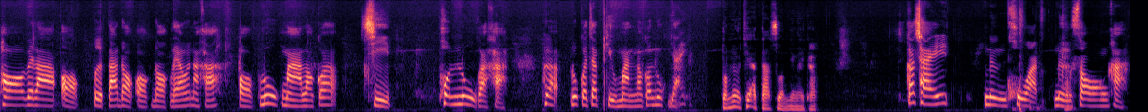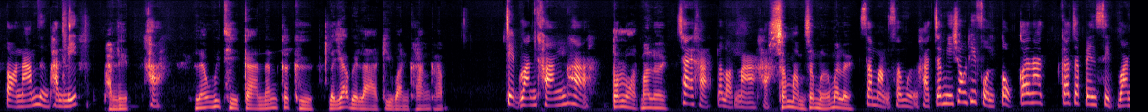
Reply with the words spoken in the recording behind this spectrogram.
พอเวลาออกเปิดตาดอกออกดอกแล้วนะคะ ออกลูกมาเราก็ฉีดพ่นลูกอะค่ะ เพื่อลูกก็จะผิวมันแล้วก็ลูกใหญ่ ตอนนี้นเราใช้อัตราส่วนยังไงครับ ก็ใช้หนึ่งขวดหนึ่งซองค่ะ ต่อน้ำหนึ่งพันลิตรพันลิตรค่ะ แล้ววิธีการนั้นก็คือระยะเวลากี่วันครั้งครับเจ็ดวันครั้งค่ะ ตลอดมาเลย ใช่ค่ะ ตลอดมาค่ะ สม่ำเสมอมาเลยสม่ำเสมอค่ะ จะมีช่วงที่ฝนตกก็น่าก็จะเป็นสิบวัน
